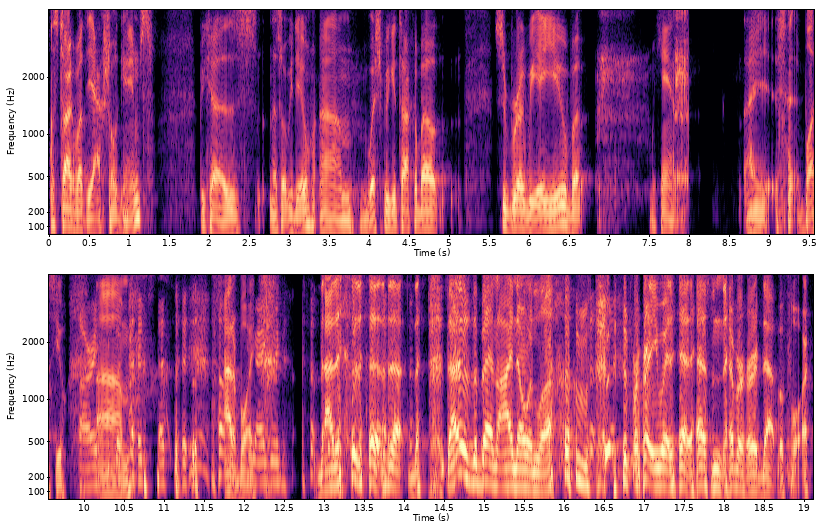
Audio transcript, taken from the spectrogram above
let's talk about the actual games because that's what we do. Um, wish we could talk about Super Rugby AU, but we can't. I bless you. Sorry, Um, that's, that's the, attaboy. That is that, that, that is the Ben I know and love for anybody that hasn't never heard that before.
